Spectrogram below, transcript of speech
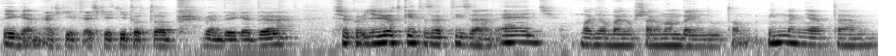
Igen. Egy-két, egy-két nyitottabb vendégeddel. És akkor ugye jött 2011, Magyar Bajnokságon nem beindultam, mind megnyertem,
